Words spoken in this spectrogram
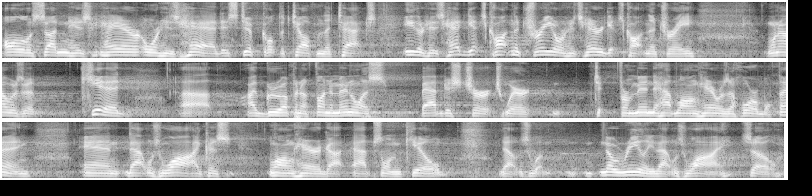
all of a sudden his hair or his head, it's difficult to tell from the text. Either his head gets caught in the tree or his hair gets caught in the tree. When I was a kid, uh, I grew up in a fundamentalist Baptist church where for men to have long hair was a horrible thing. And that was why, because long hair got Absalom killed. That was what, no, really, that was why. So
